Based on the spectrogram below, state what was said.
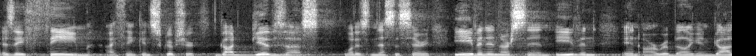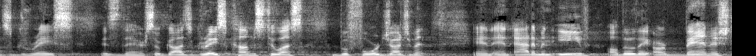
as a theme, I think, in Scripture. God gives us what is necessary, even in our sin, even in our rebellion. God's grace is there. So God's grace comes to us before judgment. And, and Adam and Eve, although they are banished,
